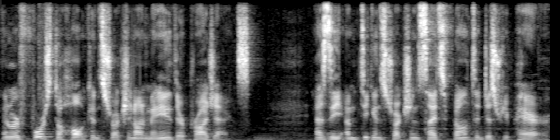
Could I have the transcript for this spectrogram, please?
and were forced to halt construction on many of their projects. As the empty construction sites fell into disrepair,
